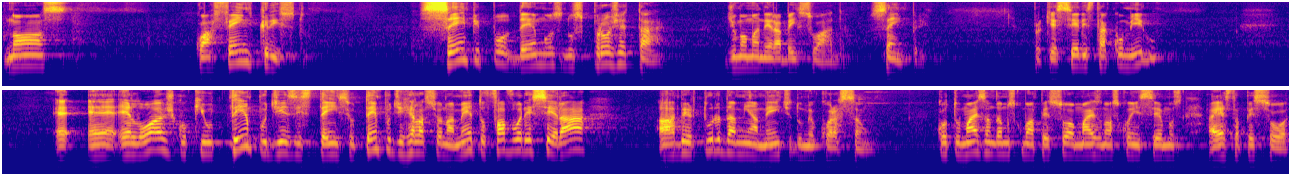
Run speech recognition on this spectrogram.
nós, com a fé em Cristo, sempre podemos nos projetar de uma maneira abençoada, sempre. Porque se Ele está comigo, é, é, é, lógico que o tempo de existência, o tempo de relacionamento favorecerá a abertura da minha mente, do meu coração. Quanto mais andamos com uma pessoa, mais nós conhecemos a esta pessoa.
